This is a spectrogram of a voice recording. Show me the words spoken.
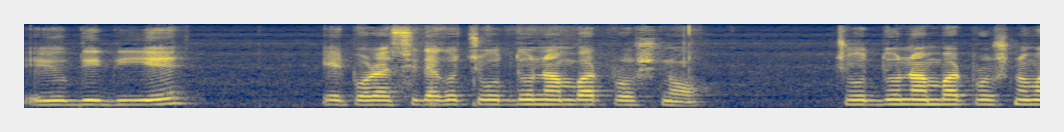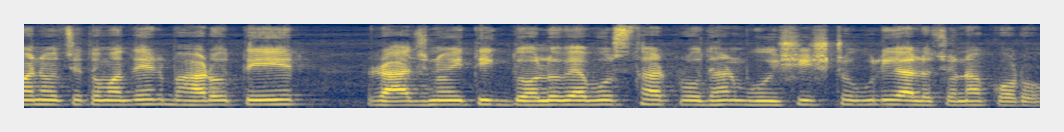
এই অবধি দিয়ে এরপর আসছি, দেখো, চোদ্দ নাম্বার প্রশ্ন। চোদ্দ নাম্বার প্রশ্ন মানে হচ্ছে তোমাদের ভারতের রাজনৈতিক দলব্যবস্থার প্রধান বৈশিষ্ট্যগুলি আলোচনা করো।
